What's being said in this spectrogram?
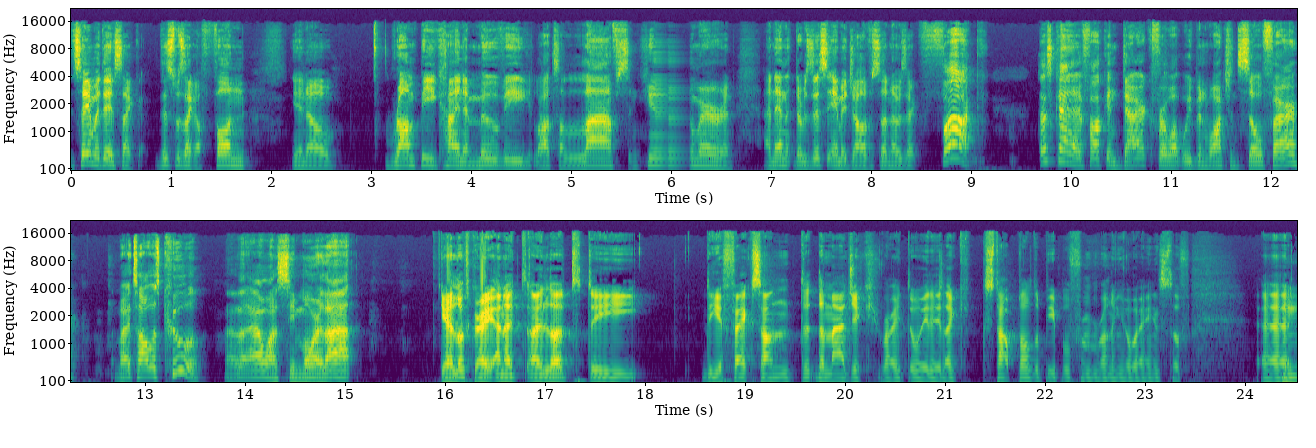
same with this, like this was like a fun, you know, rompy kind of movie, lots of laughs and humor, and and then there was this image. All of a sudden, I was like, fuck, that's kind of fucking dark for what we've been watching so far. But I thought it was cool. I, I want to see more of that. Yeah, it looked great, and I I loved the the effects on the, the magic, right? The way they like stopped all the people from running away and stuff. Uh, Hmm.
